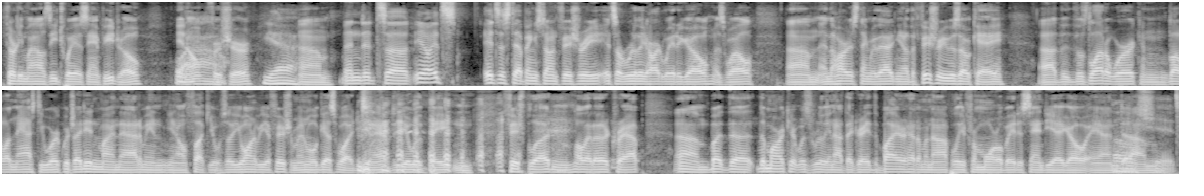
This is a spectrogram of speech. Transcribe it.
thirty miles each way of San Pedro, you know, for sure. Yeah. Um, and it's uh, you know, it's it's a stepping stone fishery. It's a really hard way to go as well. Um, and the hardest thing with that, you know, the fishery was okay. Uh, there was a lot of work and a lot of nasty work, which I didn't mind that. I mean, you know, fuck you. So you want to be a fisherman? Well, guess what? You're gonna have to deal with bait and fish blood and all that other crap. Um, but the the market was really not that great. The buyer had a monopoly from Morro Bay to San Diego, and Oh, um, shit.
